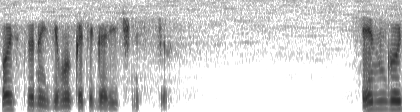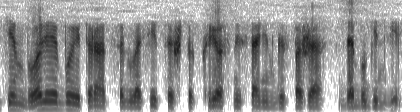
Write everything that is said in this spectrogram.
свойственной ему категоричностью. Ингу тем более будет рад согласиться, что крестный станет госпожа де Бугенвиль.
